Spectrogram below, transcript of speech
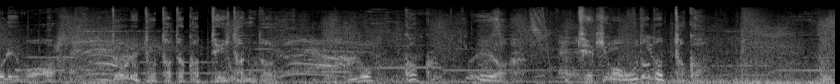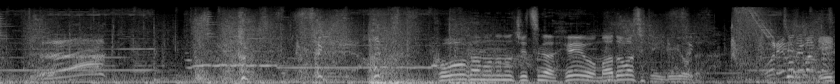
俺は誰と戦っていたのだ？六角？いや敵は織田だったか。甲賀者の術が兵を惑わせているようだ一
